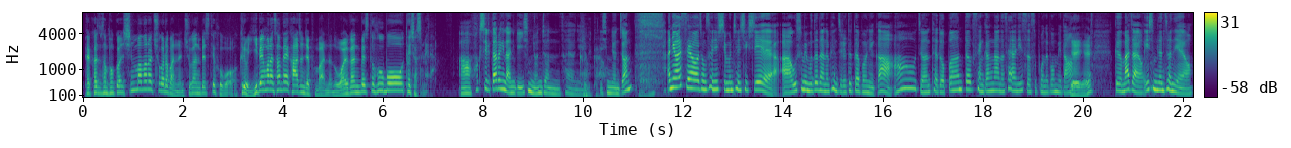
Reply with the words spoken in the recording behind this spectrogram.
백화점 상품권 10만 원을 추가로 받는 주간 베스트 후보 그리고 200만 원 상당의 가전제품 받는 월간 베스트 후보 되셨습니다. 아, 확실히 따릉이는 아닌 게 20년 전 사연이에요. 그러니까요. 20년 전. 안녕하세요. 정선희 씨, 문천식 씨. 아, 웃음이 묻어나는 편지를 듣다 보니까, 아우, 저한테도 번뜩 생각나는 사연이 있어서 보내봅니다. 예, 예. 그, 맞아요. 20년 전이에요.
